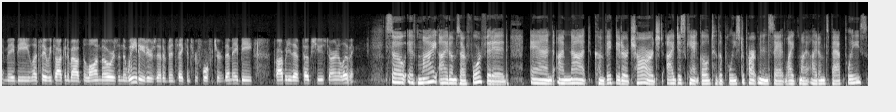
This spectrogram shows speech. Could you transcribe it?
it may be let's say we're talking about the lawnmowers and the weed eaters that have been taken through forfeiture. That may be property that folks use to earn a living so, if my items are forfeited and I'm not convicted or charged, I just can't go to the police department and say, I'd like my items back, please?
